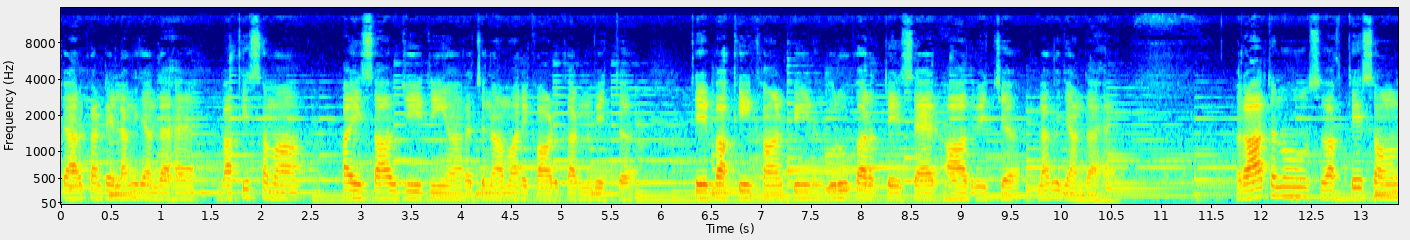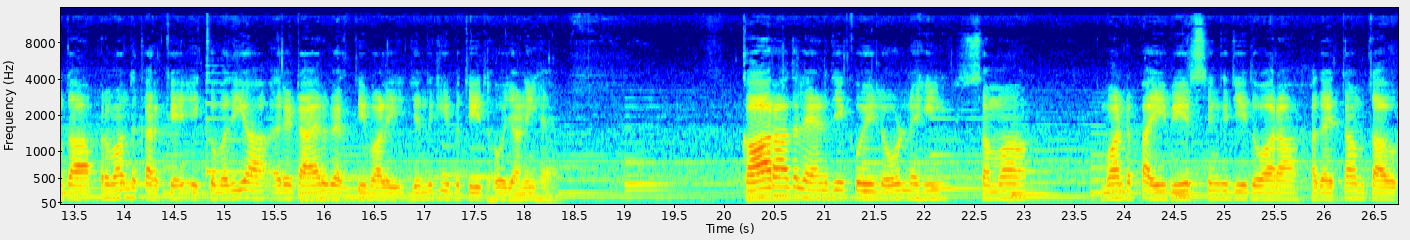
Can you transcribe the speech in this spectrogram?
4 ਘੰਟੇ ਲੰਘ ਜਾਂਦਾ ਹੈ। ਬਾਕੀ ਸਮਾਂ ਭਾਈ ਸਾਹਿਬ ਜੀ ਦੀਆਂ ਰਚਨਾਵਾਂ ਰਿਕਾਰਡ ਕਰਨ ਵਿੱਚ ਤੇ ਬਾਕੀ ਖਾਣ ਪੀਣ ਗੁਰੂ ਘਰ ਤੇ ਸੈਰ ਆਦ ਵਿੱਚ ਲੰਘ ਜਾਂਦਾ ਹੈ। ਰਾਤ ਨੂੰ ਸਵਖਤੇ ਸੌਣ ਦਾ ਪ੍ਰਬੰਧ ਕਰਕੇ ਇੱਕ ਵਧੀਆ ਰਿਟਾਇਰ ਵਿਅਕਤੀ ਵਾਲੀ ਜ਼ਿੰਦਗੀ ਬਤੀਤ ਹੋ ਜਾਣੀ ਹੈ। ਕਾਰ ਆਦ ਲੈਣ ਦੀ ਕੋਈ ਲੋੜ ਨਹੀਂ, ਸਮਾਂ ਵੰਡ ਭਾਈ ਵੀਰ ਸਿੰਘ ਜੀ ਦੁਆਰਾ ਹਦਾਇਤਾਂ ਮੁਤਾਬਕ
